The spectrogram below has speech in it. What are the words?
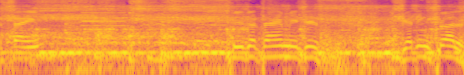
The time. See the time, it is getting 12.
